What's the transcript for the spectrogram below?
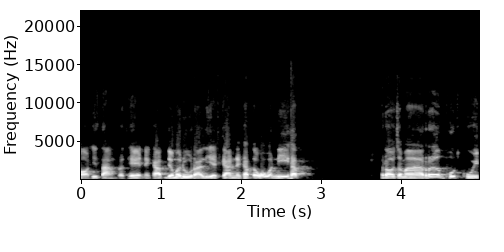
ต่อที่ต่างประเทศนะครับ เดี๋ยวมาดูรายละเอียดกันนะครับ แต่ว่าวันนี้ครับ เราจะมาเริ่มพูดคุย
